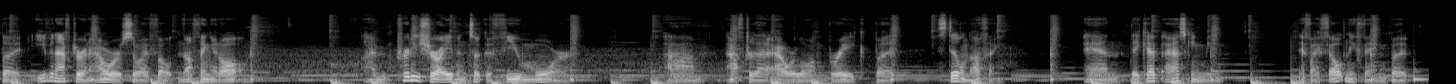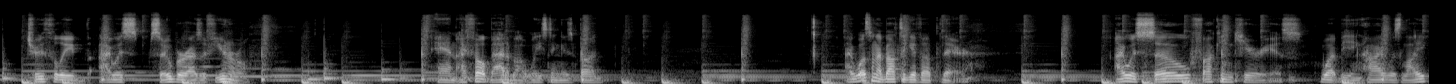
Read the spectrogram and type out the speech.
but even after an hour or so, I felt nothing at all. I'm pretty sure I even took a few more um, after that hour long break, but still nothing. And they kept asking me if I felt anything, but truthfully, I was sober as a funeral. And I felt bad about wasting his bud. I wasn't about to give up there. I was so fucking curious what being high was like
